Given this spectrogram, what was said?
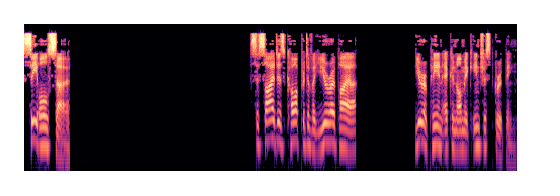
See also Societas Cooperativa Europaea European Economic Interest Grouping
